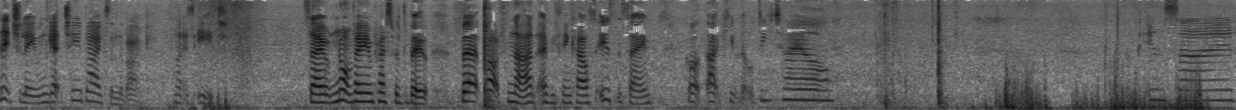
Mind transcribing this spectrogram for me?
Literally, we can get two bags in the back. That is each. So not very impressed with the boot. But apart from that, everything else is the same. Got that cute little detail. On the inside.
